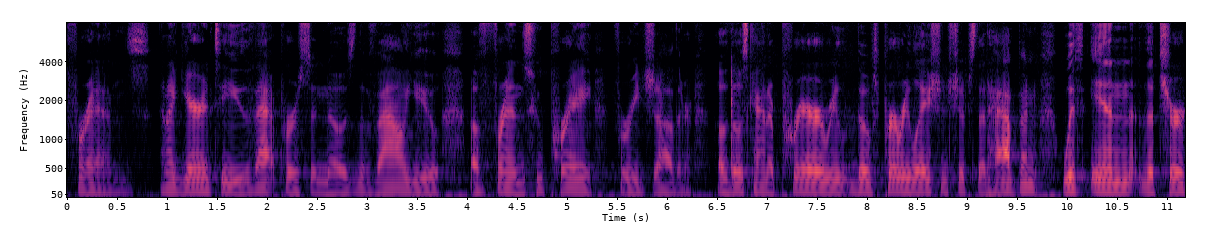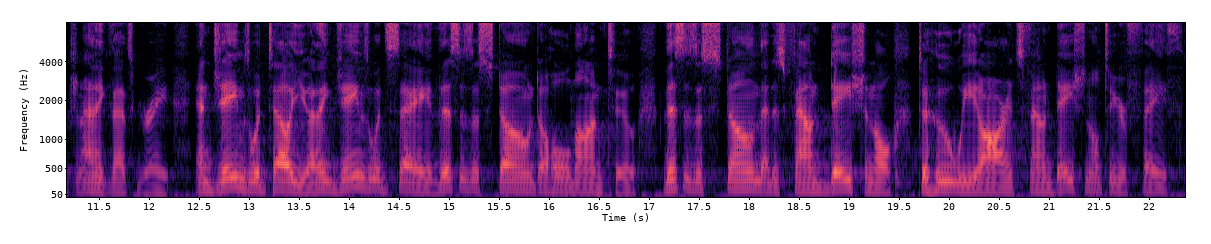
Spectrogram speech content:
friends. And I guarantee you that person knows the value of friends who pray for each other, of those kind of prayer, those prayer relationships that happen within the church. And I think that's great. And James would tell you, I think James would say, this is a stone to hold on to. This is a stone that is foundational to who we are. It's foundational to your faith.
